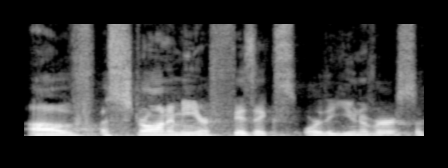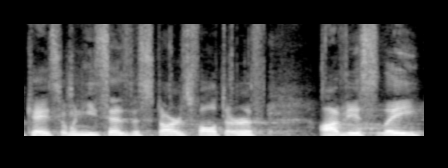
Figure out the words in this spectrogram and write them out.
of astronomy or physics or the universe. Okay, so when he says the stars fall to earth, obviously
